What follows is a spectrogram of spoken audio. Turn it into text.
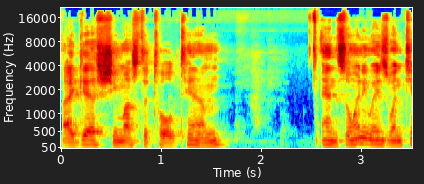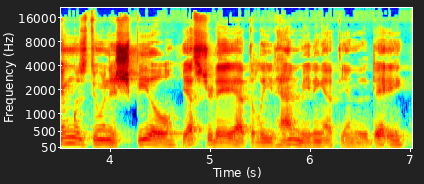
I guess she must have told Tim and so, anyways, when Tim was doing his spiel yesterday at the lead hand meeting at the end of the day,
